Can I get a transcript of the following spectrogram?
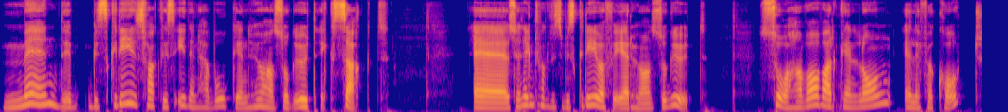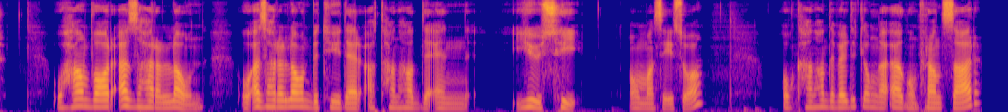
Men det beskrivs faktiskt i den här boken hur han såg ut exakt. Eh, så jag tänkte faktiskt beskriva för er hur han såg ut. Så han var varken lång eller för kort. Och han var Azhar Alone. Och Azhar Alone betyder att han hade en ljus hy, om man säger så. Och han hade väldigt långa ögonfransar.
